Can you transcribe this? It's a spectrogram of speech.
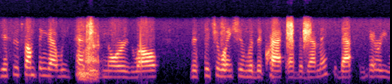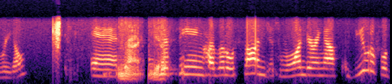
this is something that we tend to ignore as well. The situation with the crack epidemic that's very real, and Right. Yep. just seeing her little son just wandering out, a beautiful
